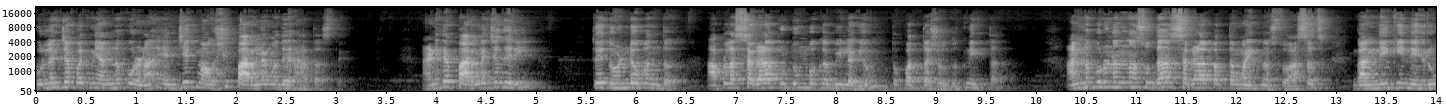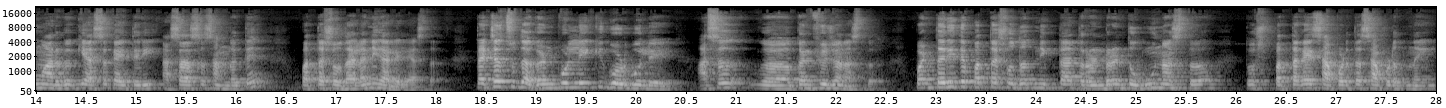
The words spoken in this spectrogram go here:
पुलंच्या पत्नी अन्नपूर्णा यांची एक मावशी पार्ल्यामध्ये राहत असते. आणि त्या पार्ल्याच्या घरी ते धोंडोपंत आपला सगळा कुटुंब कबिला घेऊन तो पत्ता शोधत निघतात. अन्नपूर्णांना सुद्धा सगळा पत्ता माहीत नसतो. असंच गांधी की नेहरू मार्ग की असं काहीतरी असं असं सांगत ते पत्ता शोधायला निघालेले असतात. त्याच्यात सुद्धा गणपोले की गोडबोले असं कन्फ्युजन असतं. पण तरी ते पत्ता शोधत निघतात रणरण तो ऊन असतं तो पत्ता काही सापडता सापडत नाही.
